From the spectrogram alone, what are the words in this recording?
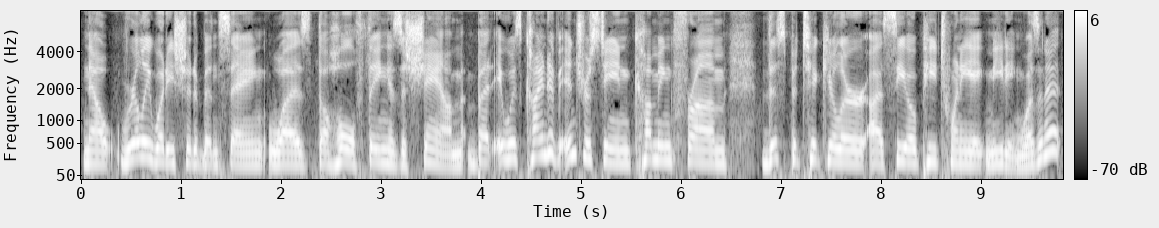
now really what he should have been saying was the whole thing is a sham but it was kind of interesting coming from this particular uh, cop 28 meeting wasn't it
